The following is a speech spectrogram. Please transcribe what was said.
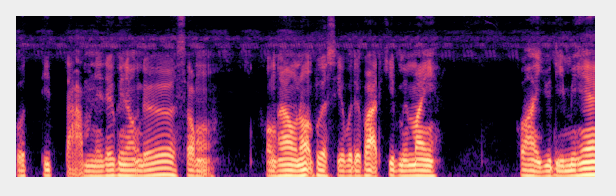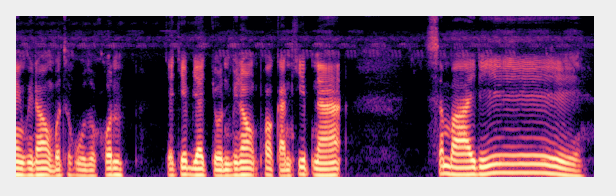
กดติดตามในเด้อพี่น้องเด้อส่องของเฮาเนาะเพื่อเสียบริพลาดคลิปใหม่ๆขอให้อยู่ดีมีแห้งพี่น้องเบิร์ดสุขุสุคนจะเจ็บยาจนพี่น้องพอกันคลิปนะสบายดี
